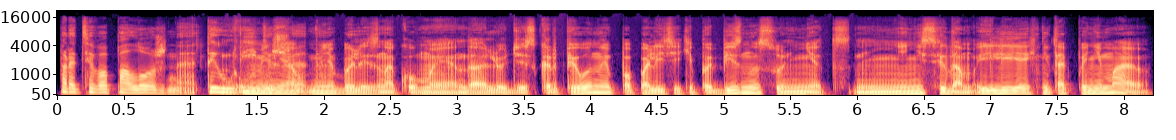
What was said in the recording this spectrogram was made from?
противоположное. Ты увидишь у меня, это. У меня были знакомые, да, люди скорпионы по политике, по бизнесу. Нет, не, не всегда. Или я их не так понимаю,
